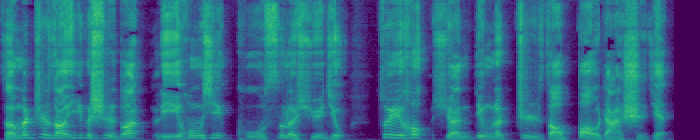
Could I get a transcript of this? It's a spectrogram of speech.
怎么制造一个事端？李红心苦思了许久，最后选定了制造爆炸事件。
